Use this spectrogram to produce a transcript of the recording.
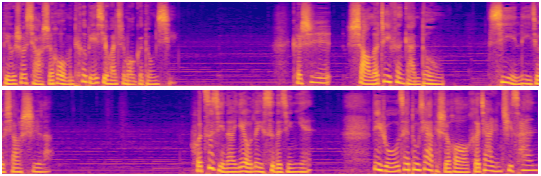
比如说小时候我们特别喜欢吃某个东西，可是少了这份感动，吸引力就消失了。我自己呢也有类似的经验，例如在度假的时候和家人聚餐，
